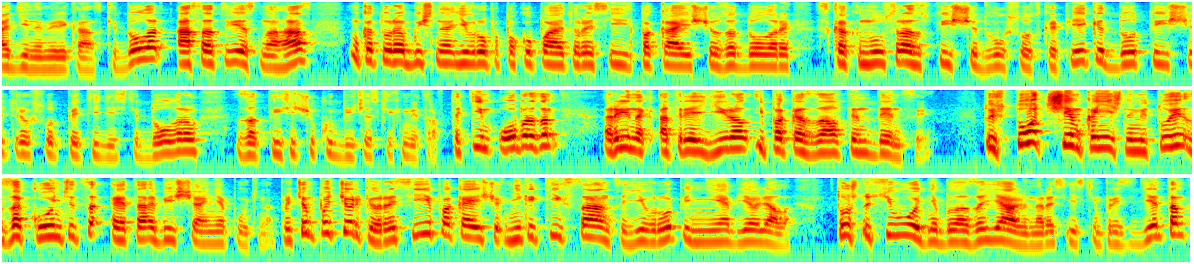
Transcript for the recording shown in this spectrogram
1 американский доллар, а соответственно газ, ну, который обычно Европа покупает у России пока еще за доллары, скакнул сразу с 1200 с копейки до 1350 долларов за 1000 кубических метров. Таким образом рынок отреагировал и показал тенденции. То есть то, чем в конечном итоге закончится это обещание Путина. Причем, подчеркиваю, Россия пока еще никаких санкций Европе не объявляла. То, что сегодня было заявлено российским президентом,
